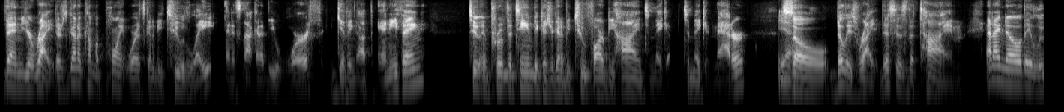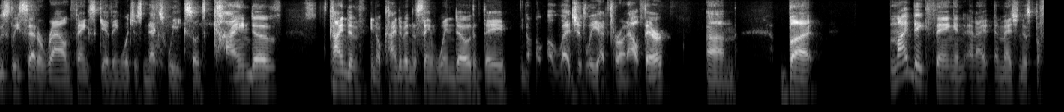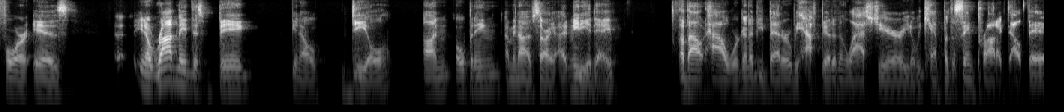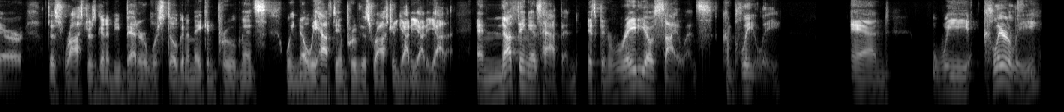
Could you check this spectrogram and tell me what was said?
then you're right. There's going to come a point where it's going to be too late and it's not going to be worth giving up anything to improve the team because you're going to be too far behind to make it to make it matter. Yeah. So Billy's right. This is the time. And I know they loosely said around Thanksgiving, which is next week. So it's kind of kind of, you know, kind of in the same window that they, you know, allegedly had thrown out there. Um, but my big thing, and, and I, I mentioned this before, is you know, Rob made this big, you know, deal on opening, I mean, I'm sorry, at media day about how we're going to be better. We have to be better than last year. You know, we can't put the same product out there. This roster is going to be better. We're still going to make improvements. We know we have to improve this roster, yada, yada, yada. And nothing has happened. It's been radio silence completely. And we clearly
